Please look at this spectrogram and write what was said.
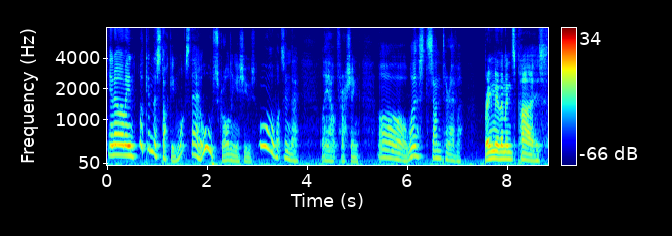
You know, I mean, look in the stocking. What's there? Oh, scrolling issues. Oh, what's in there? Layout thrashing. Oh, worst Santa ever. Bring me the mince pies.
